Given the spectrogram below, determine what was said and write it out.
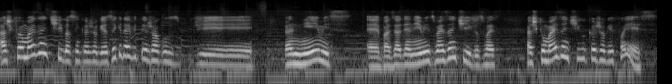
Acho que foi o mais antigo assim que eu joguei. Eu sei que deve ter jogos de animes, é, baseado em animes mais antigos, mas acho que o mais antigo que eu joguei foi esse.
